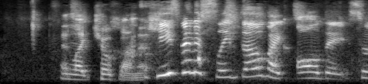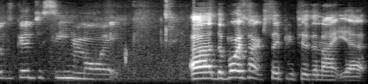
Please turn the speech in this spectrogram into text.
and like choke on it. He's been asleep though, like all day, so it's good to see him awake. Uh, the boys aren't sleeping through the night yet,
